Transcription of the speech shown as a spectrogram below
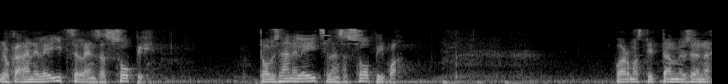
joka hänelle itsellensä sopi että olisi hänelle itsellänsä sopiva. Varmasti tämmöisen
